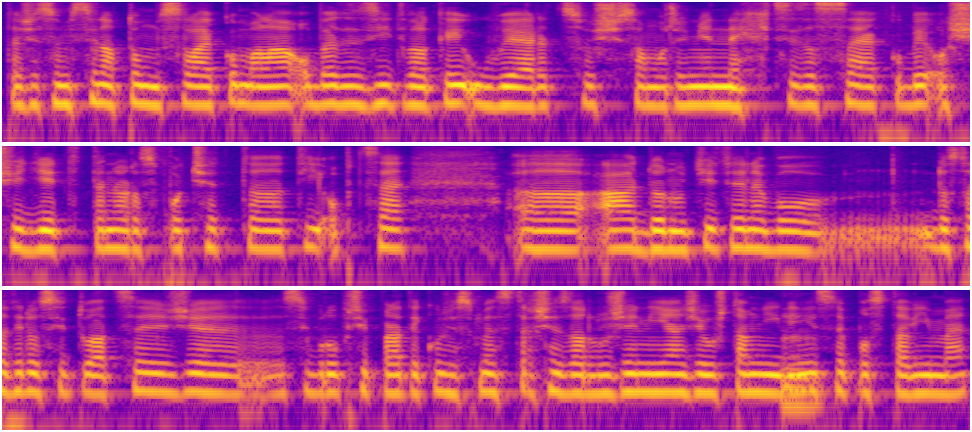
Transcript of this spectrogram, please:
takže jsem si na to musela jako malá obec vzít velký úvěr, což samozřejmě nechci zase jakoby ošidit ten rozpočet té obce, a donutit je nebo dostat je do situace, že si budou připadat, jako že jsme strašně zadlužení a že už tam nikdy hmm. nic nepostavíme.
